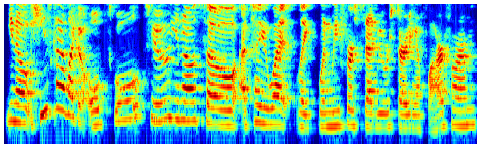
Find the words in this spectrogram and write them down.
you know, he's kind of like an old school too, you know. So I tell you what, like when we first said we were starting a flower farm,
